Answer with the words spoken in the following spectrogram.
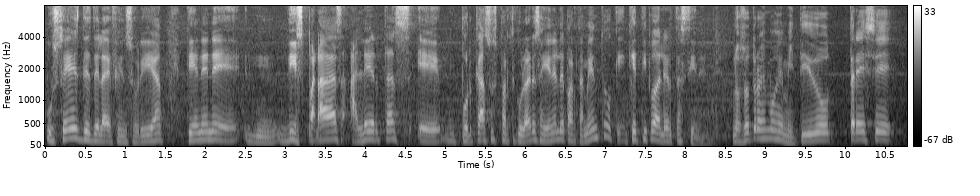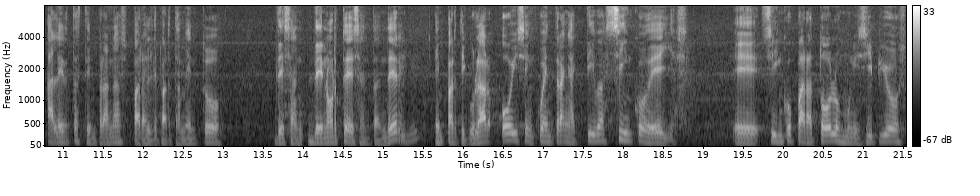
Ustedes desde la Defensoría tienen eh, disparadas alertas por casos particulares ahí en el departamento. ¿Qué, ¿Qué, tipo de alertas tienen? Nosotros hemos emitido 13 alertas tempranas para el departamento de, norte de Santander. En particular, hoy se encuentran activas cinco de ellas. Eh, cinco para todos los municipios.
